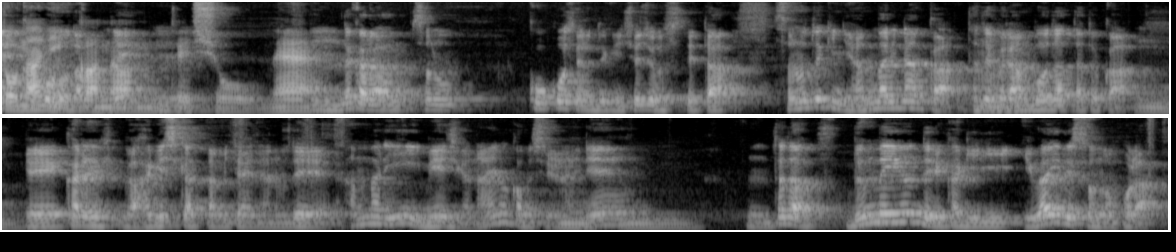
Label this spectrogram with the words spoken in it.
と何かなんでしょうね。うん、だからその高校生の時に処女を捨てたその時にあんまりなんか例えば乱暴だったとか、うん。えー彼が激しかったみたいなのであんまりいいイメージがないのかもしれないね、うん。ただ文面読んでる限りいわゆるそのほら、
